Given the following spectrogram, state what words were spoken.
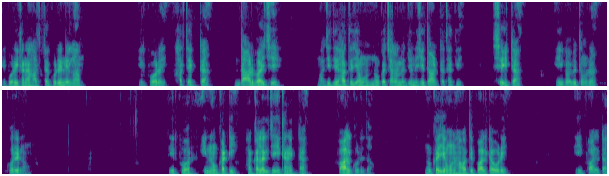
এরপর এখানে হাতটা করে নিলাম। এরপরে হাতে একটা দাঁড় বাইছে মাঝিদের হাতে যেমন নৌকা চালানোর জন্য যে দাঁড়টা থাকে সেইটা এইভাবে তোমরা করে নাও। এরপর এই নৌকাটি ফাঁকা লাগছে, এখানে একটা পাল করে দাও। নৌকায় যেমন হাওয়াতে পালটা ওড়ে, এই পালটা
